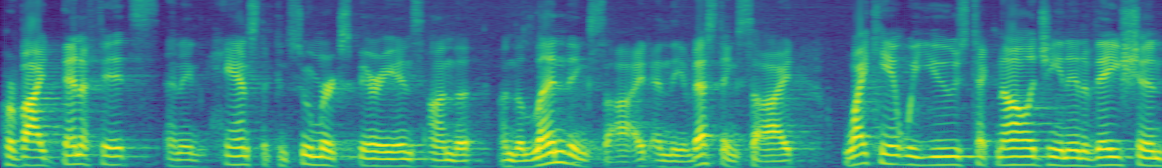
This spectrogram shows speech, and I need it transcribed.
provide benefits and enhance the consumer experience on the, on the lending side and the investing side, why can't we use technology and innovation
